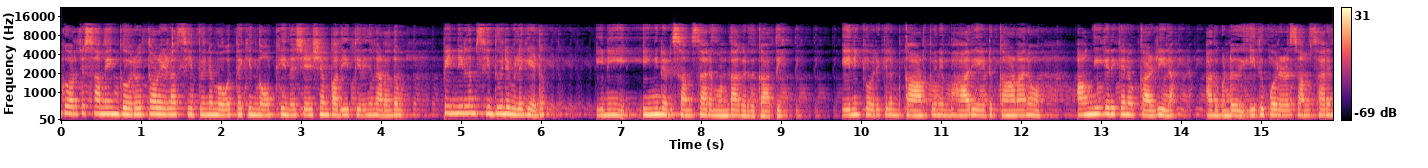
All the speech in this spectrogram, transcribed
കുറച്ചു സമയം ഗൗരവത്തോടെയുള്ള സിദ്ധുവിന്റെ മുഖത്തേക്ക് നോക്കിയതിനു ശേഷം പതിയെ തിരിഞ്ഞു നടന്നതും പിന്നിലും സിദ്ധുവിനെ വിളികേട്ടു ഇനി ഇങ്ങനെ ഒരു സംസാരം ഉണ്ടാകരുത് കാർത്തി. എനിക്ക് ഒരിക്കലും കാർത്തുവിനെ ഭാര്യയായിട്ട് കാണാനോ അംഗീകരിക്കാനോ കഴിയില്ല. അതുകൊണ്ട് ഇതുപോലെയുള്ള സംസാരം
